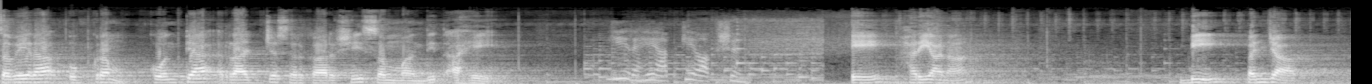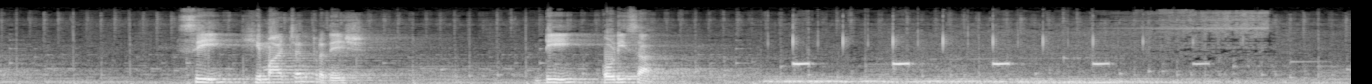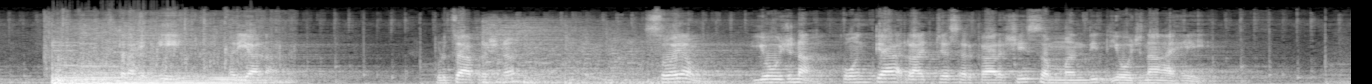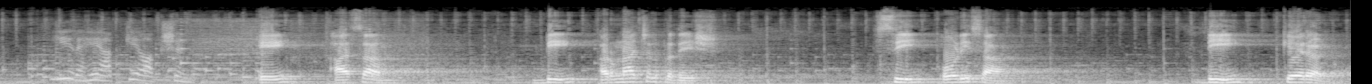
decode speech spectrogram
सवेरा उपक्रम कोणत्या राज्य सरकारशी संबंधित आहे? ये रहे आपके option A Haryana. B Punjab. C Himachal Pradesh. D Odisha उत्तर आहे ए हरियाणा. पुढचा प्रश्न स्वयं योजना कोणत्या राज्य सरकारशी संबंधित योजना आहे? ये रहे आपके option A Assam B Arunachal Pradesh C Odisha D Kerala.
